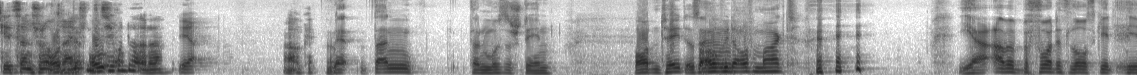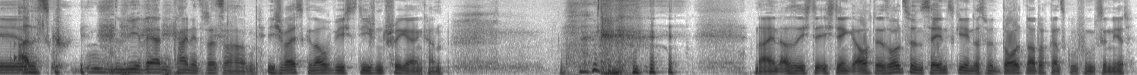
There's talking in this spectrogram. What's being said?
Geht's dann schon auf Oh, 53 oh, oh. runter, oder? Ja. Ah, okay. Ja, dann, dann muss es stehen. Orden Tate ist auch Ähm, wieder auf dem Markt. Ja, aber bevor das losgeht, äh, Alles gut. wir werden kein Interesse haben. Ich weiß genau, wie ich Steven triggern kann. Nein, also ich, ich denke auch, der soll zu den Saints gehen. Das mit Dalton hat doch ganz gut funktioniert.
